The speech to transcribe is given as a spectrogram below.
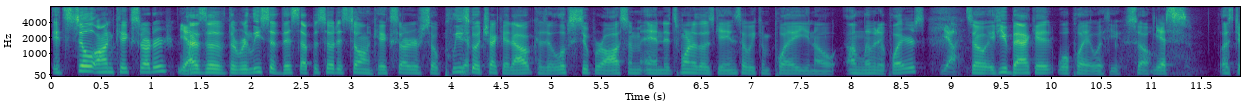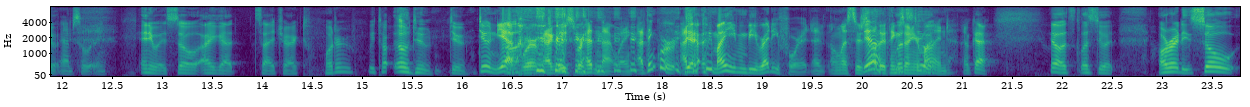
it's still on Kickstarter. Yeah. As of the release of this episode, it's still on Kickstarter. So please Yep. go check it out because it looks super awesome and it's one of those games that we can play. You know, unlimited players. Yeah. So if you back it, we'll play it with you. So Yes, let's do it. absolutely. Anyways, so I got sidetracked. What are we talking? Oh, Dune, Dune. Dune, yeah, Uh, we're at least we're heading that way. I think we're. I Yeah. think we might even be ready for it, uh, unless there's Yeah, other things on your it. mind. Okay. Yeah, let's let's do it. Alrighty. So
